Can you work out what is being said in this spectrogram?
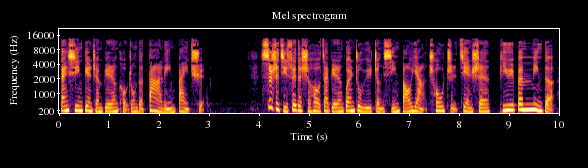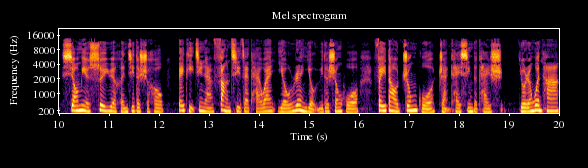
担心变成别人口中的大龄败犬。四十几岁的时候，在别人关注于整形保养、抽脂健身、疲于奔命的消灭岁月痕迹的时候，Betty 竟然放弃在台湾游刃有余的生活，飞到中国展开新的开始。有人问他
